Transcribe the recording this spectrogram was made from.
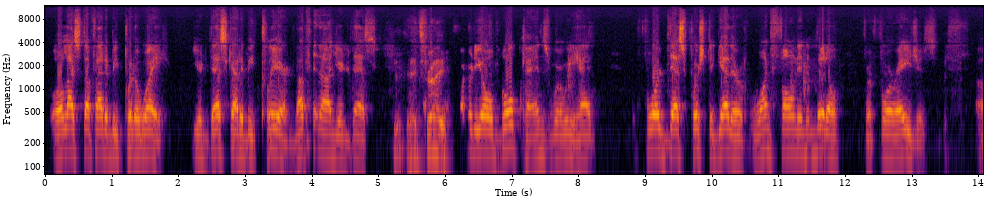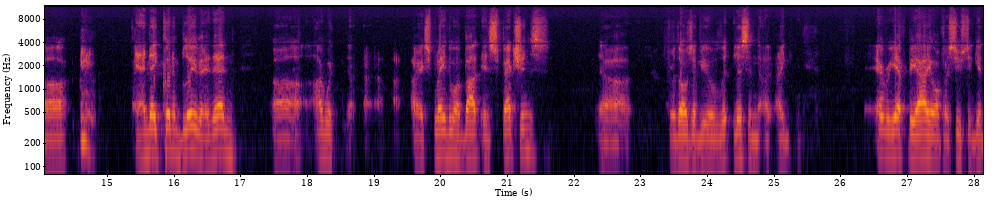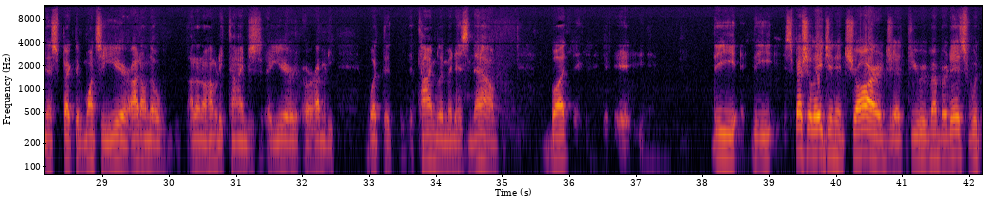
all that stuff had to be put away. Your desk had to be clear, nothing on your desk. That's right. Remember the old bullpens where we had four desks pushed together, one phone in the middle for four ages. Uh, and they couldn't believe it. And then uh, I would, I explained to them about inspections. Uh, for those of you who li- listen, I, I every FBI office used to get inspected once a year. I don't know, I don't know how many times a year or how many, what the, the time limit is now, but it, the the special agent in charge, if you remember this, would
